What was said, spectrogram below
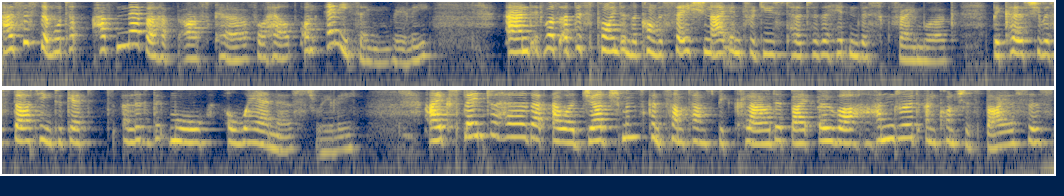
her sister would have never have asked her for help on anything, really. And it was at this point in the conversation I introduced her to the hidden risk framework because she was starting to get a little bit more awareness, really. I explained to her that our judgments can sometimes be clouded by over a hundred unconscious biases,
